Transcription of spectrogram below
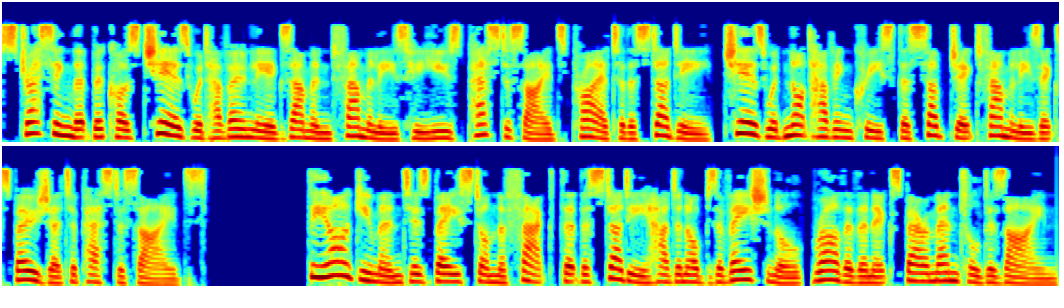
stressing that because CHEERS would have only examined families who used pesticides prior to the study, CHEERS would not have increased the subject family's exposure to pesticides. The argument is based on the fact that the study had an observational, rather than experimental design.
